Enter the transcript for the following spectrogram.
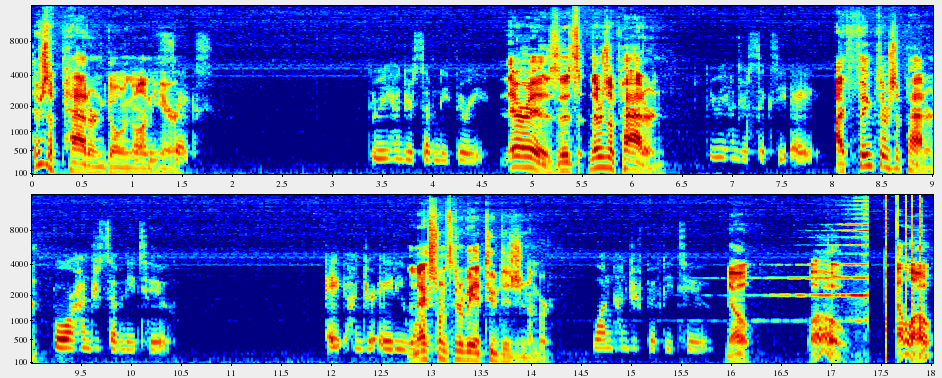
There's a pattern going on here. 36, 373, There is. It's, there's a pattern. 368, I think there's a pattern. 472, 881, The next one's going to be a two digit number. 152, No. Whoa. Hello.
